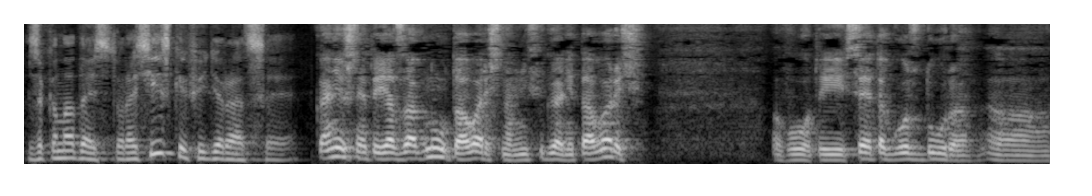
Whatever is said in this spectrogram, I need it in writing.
законодательство Российской Федерации. Конечно, это я загнул, товарищ нам нифига не товарищ. Вот, и вся эта госдура, э,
